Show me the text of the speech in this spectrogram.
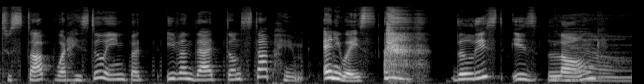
to stop what he's doing, but even that don't stop him. Anyways, the list is long. Yeah.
